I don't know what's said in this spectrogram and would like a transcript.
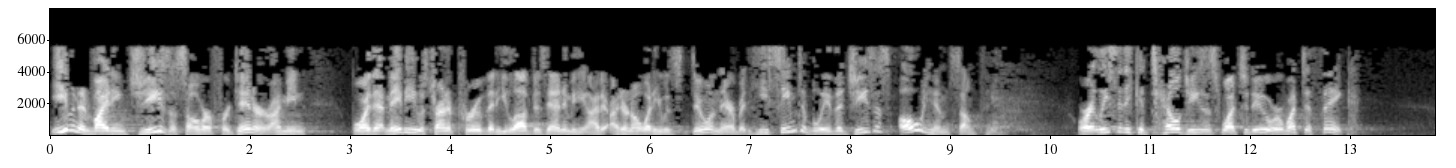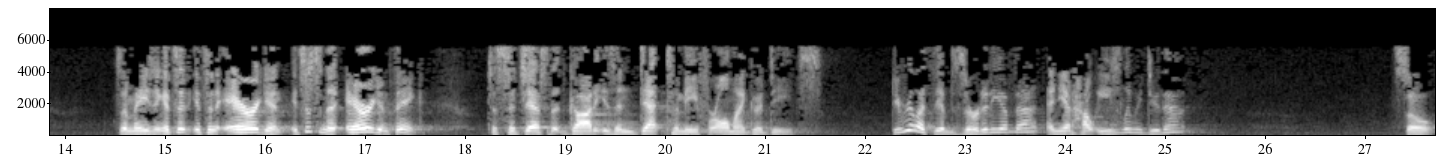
even inviting Jesus over for dinner. I mean, boy, that maybe he was trying to prove that he loved his enemy. I, I don't know what he was doing there, but he seemed to believe that Jesus owed him something. Or at least that he could tell Jesus what to do or what to think. It's amazing. It's, a, it's an arrogant, it's just an arrogant thing to suggest that God is in debt to me for all my good deeds. Do you realize the absurdity of that? And yet how easily we do that? So,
